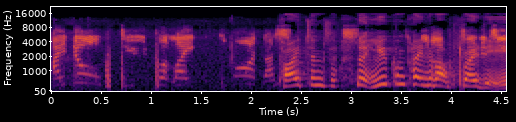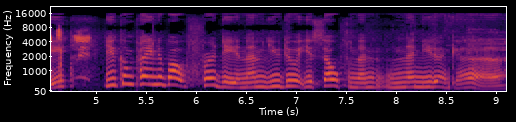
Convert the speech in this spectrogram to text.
I know, dude, but like, come on, that's Titans. Look, you complain about Freddy. You complain about Freddy, and then you do it yourself, and then and then you don't care.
